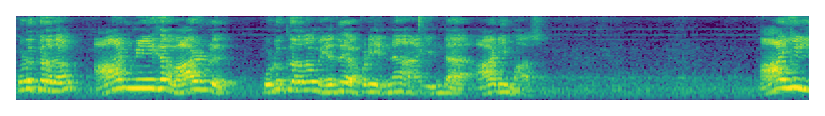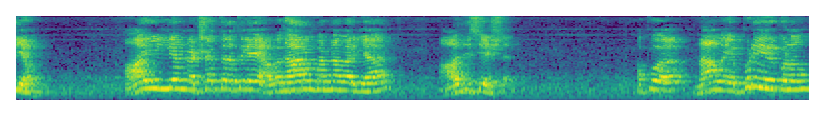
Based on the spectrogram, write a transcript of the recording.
கொடுக்கறதும் ஆன்மீக வாழ்வு கொடுக்கறதும் எது அப்படின்னா இந்த ஆடி மாதம் ஆயில்யம். ஆயில்யம் நட்சத்திரத்திலே அவதாரம் பண்ணவர் யார்? ஆதிசேஷன். அப்போ நாம் எப்படி இருக்கணும்?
